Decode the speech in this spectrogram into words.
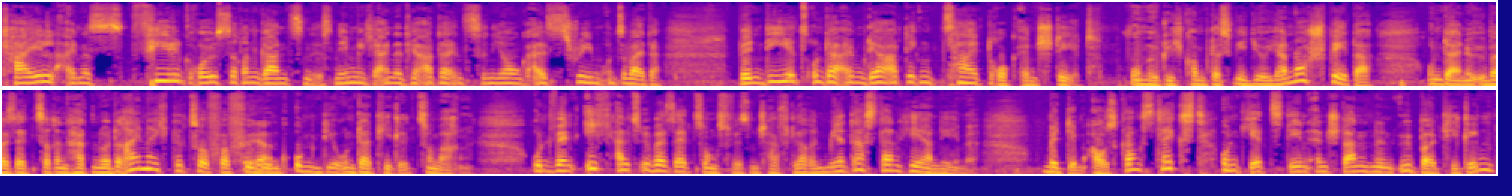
Teil eines viel größeren Ganzen ist, nämlich eine Theaterinszenierung als Stream und so weiter. Wenn die jetzt unter einem derartigen Zeitdruck entsteht, womöglich kommt das Video ja noch später und deine Übersetzerin hat nur drei Nächte zur Verfügung, ja. um die Untertitel zu machen. Und wenn ich als Übersetzungswissenschaftlerin mir das dann hernehme mit dem Ausgangstext und jetzt den entstandenen Übertiteln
